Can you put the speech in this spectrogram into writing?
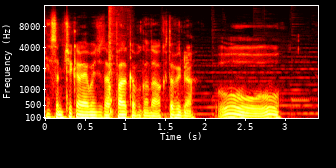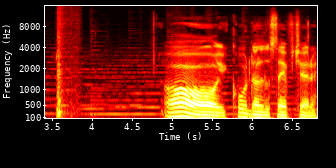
Jestem ciekaw, jak będzie ta walka wyglądała. Kto wygra? Uuu. Oj, kurde, ale dostaję wciery.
